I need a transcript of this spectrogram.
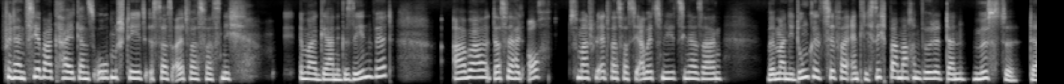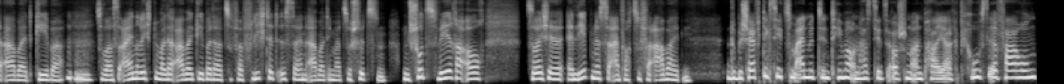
Finanzierbarkeit ganz oben steht, ist das etwas, was nicht immer gerne gesehen wird. Aber das wäre halt auch zum Beispiel etwas, was die Arbeitsmediziner sagen, wenn man die Dunkelziffer endlich sichtbar machen würde, dann müsste der Arbeitgeber mhm. sowas einrichten, weil der Arbeitgeber dazu verpflichtet ist, seinen Arbeitnehmer zu schützen. Und Schutz wäre auch, solche Erlebnisse einfach zu verarbeiten. Du beschäftigst dich zum einen mit dem Thema und hast jetzt auch schon ein paar Jahre Berufserfahrung.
